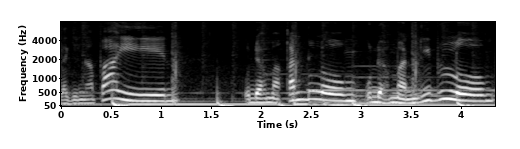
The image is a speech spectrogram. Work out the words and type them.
lagi ngapain, udah makan belum, udah mandi belum.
